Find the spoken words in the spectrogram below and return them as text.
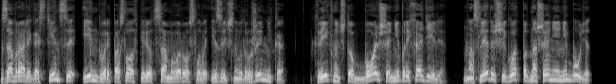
забрали гостинцы, Ингварь послал вперед самого рослого язычного дружинника крикнуть, что больше не приходили, на следующий год подношения не будет.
